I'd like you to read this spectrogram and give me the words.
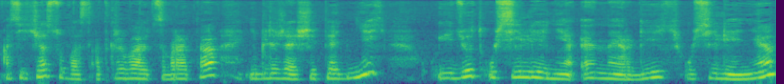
А сейчас у вас открываются врата, и ближайшие пять дней – идет усиление энергии, усиление.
